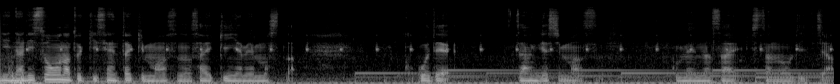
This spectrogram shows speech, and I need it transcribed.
になりそうな時洗濯機回すの最近やめました。ここで懺悔します。ごめんなさい下のおじいちゃん。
